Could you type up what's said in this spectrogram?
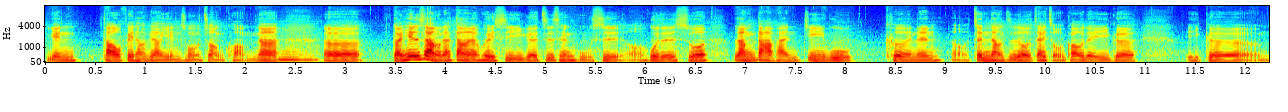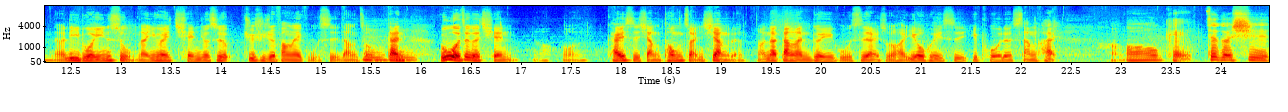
严到非常非常严重的状况。那嗯呃，短线上它当然会是一个支撑股市哦，或者是说让大盘进一步可能哦震荡之后再走高的一个一个呃利多因素。那因为钱就是继续就放在股市当中，但如果这个钱哦开始想通转向了啊，那当然对于股市来说的话，又会是一波的伤害。OK，这个是，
